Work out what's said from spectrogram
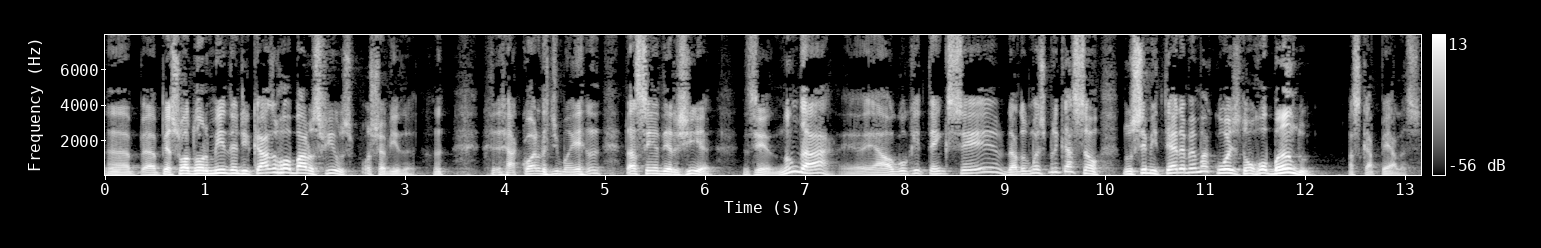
a pessoa dormindo dentro de casa, roubaram os fios. Poxa vida, acorda de manhã, está sem energia. Não dá, é, é algo que tem que ser dado alguma explicação. No cemitério é a mesma coisa, estão roubando as capelas.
